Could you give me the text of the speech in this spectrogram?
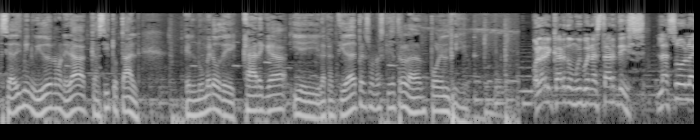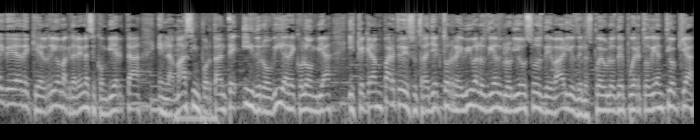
se ha disminuido de una manera casi total el número de carga y la cantidad de personas que se trasladan por el río. Hola Ricardo, muy buenas tardes. La sola idea de que el río Magdalena se convierta en la más importante hidrovía de Colombia y que gran parte de su trayecto reviva los días gloriosos de varios de los pueblos de Puerto de Antioquia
